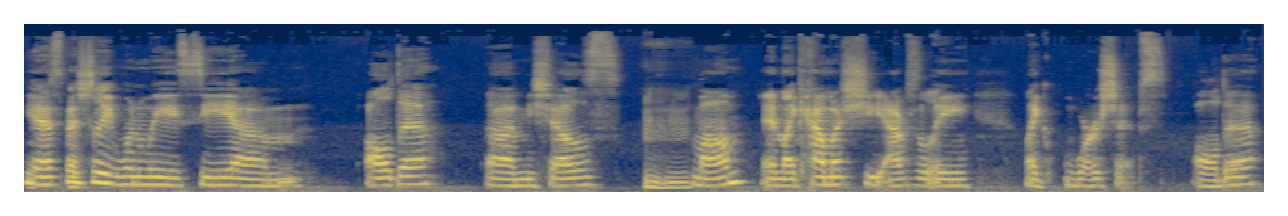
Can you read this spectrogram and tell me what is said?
Yeah, especially when we see um, Alda, uh, Michelle's Mhm. mom, and like how much she absolutely like worships Alda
